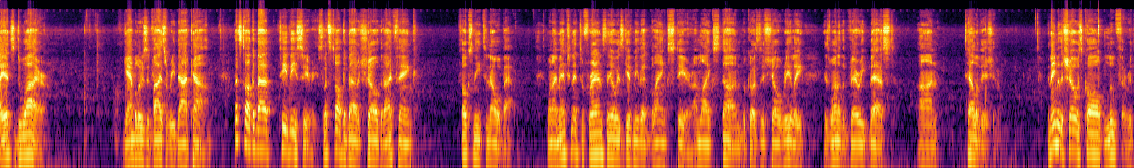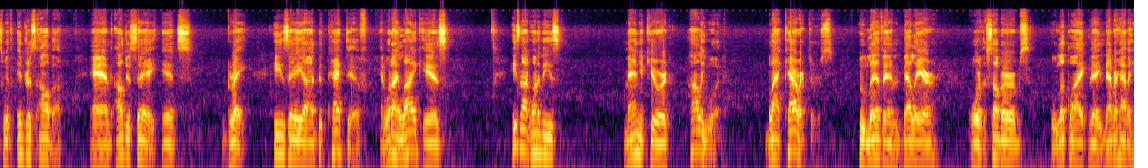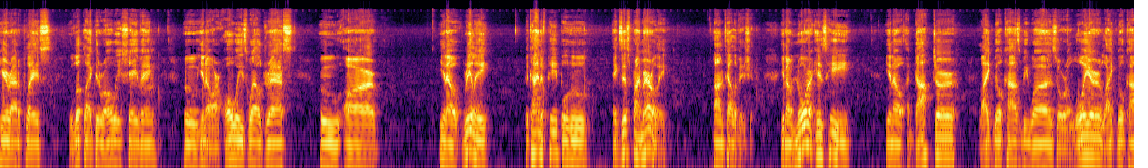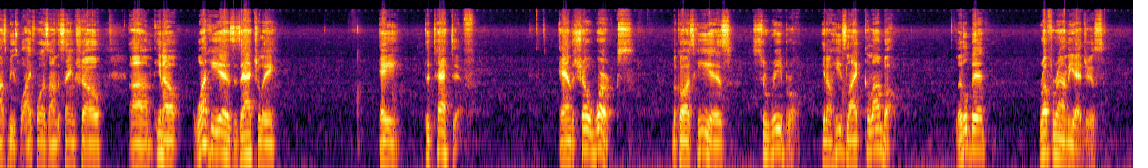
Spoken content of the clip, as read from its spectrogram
It's Dwyer. GamblersAdvisory.com. Let's talk about TV series. Let's talk about a show that I think folks need to know about. When I mention it to friends, they always give me that blank stare. I'm like stunned because this show really is one of the very best on television. The name of the show is called Luther. It's with Idris Elba, and I'll just say it's great. He's a uh, detective, and what I like is he's not one of these manicured Hollywood black characters who live in Bel Air or the suburbs, who look like they never have a hair out of place, who look like they're always shaving, who, you know, are always well dressed, who are, you know, really the kind of people who exist primarily on television. You know, nor is he, you know, a doctor like Bill Cosby was, or a lawyer like Bill Cosby's wife was on the same show. Um, you know, what he is is actually a detective. And the show works because he is cerebral. You know, he's like Columbo. Little bit rough around the edges,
